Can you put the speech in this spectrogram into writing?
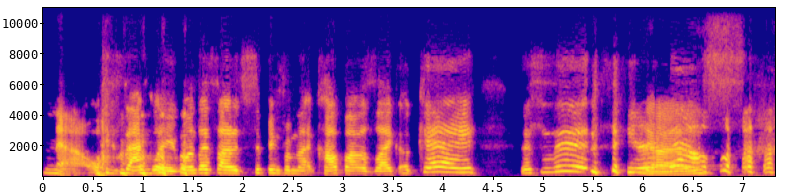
now. exactly. Once I started sipping from that cup, I was like, okay, this is it. You're yes. now.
